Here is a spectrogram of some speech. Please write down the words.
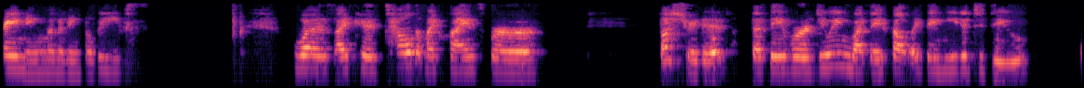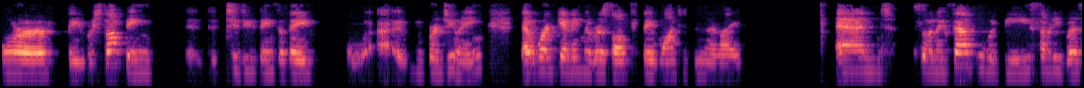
framing limiting beliefs was I could tell that my clients were frustrated that they were doing what they felt like they needed to do, or they were stopping to do things that they uh, were doing that weren't getting the results they wanted in their life. And so an example would be somebody was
